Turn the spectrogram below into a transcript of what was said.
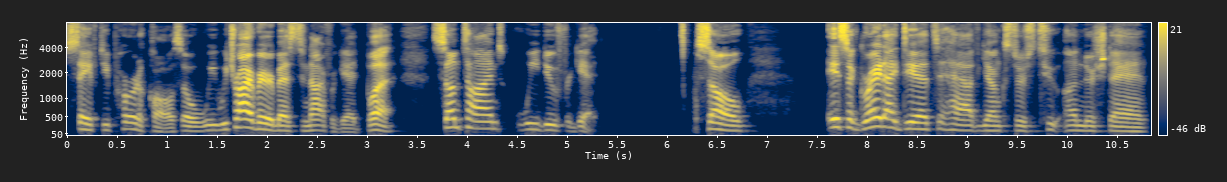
safety protocols. So we, we try our very best to not forget, but sometimes we do forget. So it's a great idea to have youngsters to understand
